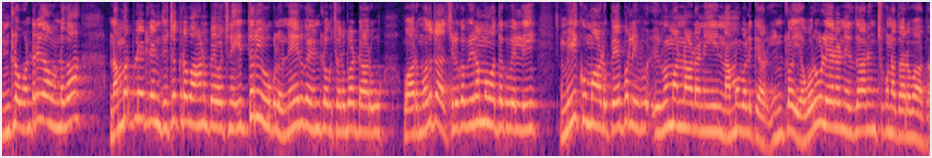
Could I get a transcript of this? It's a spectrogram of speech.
ఇంట్లో ఒంటరిగా ఉండగా నంబర్ ప్లేట్ లేని ద్విచక్ర వాహనంపై వచ్చిన ఇద్దరు యువకులు నేరుగా ఇంట్లోకి చొరబడ్డారు. వారు మొదట చిలుక వీరమ్మ వద్దకు వెళ్ళి మీ కుమారుడు పేపర్లు ఇవ్వ ఇవ్వమన్నాడని నమ్మబలికారు. ఇంట్లో ఎవరూ లేరని నిర్ధారించుకున్న తర్వాత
